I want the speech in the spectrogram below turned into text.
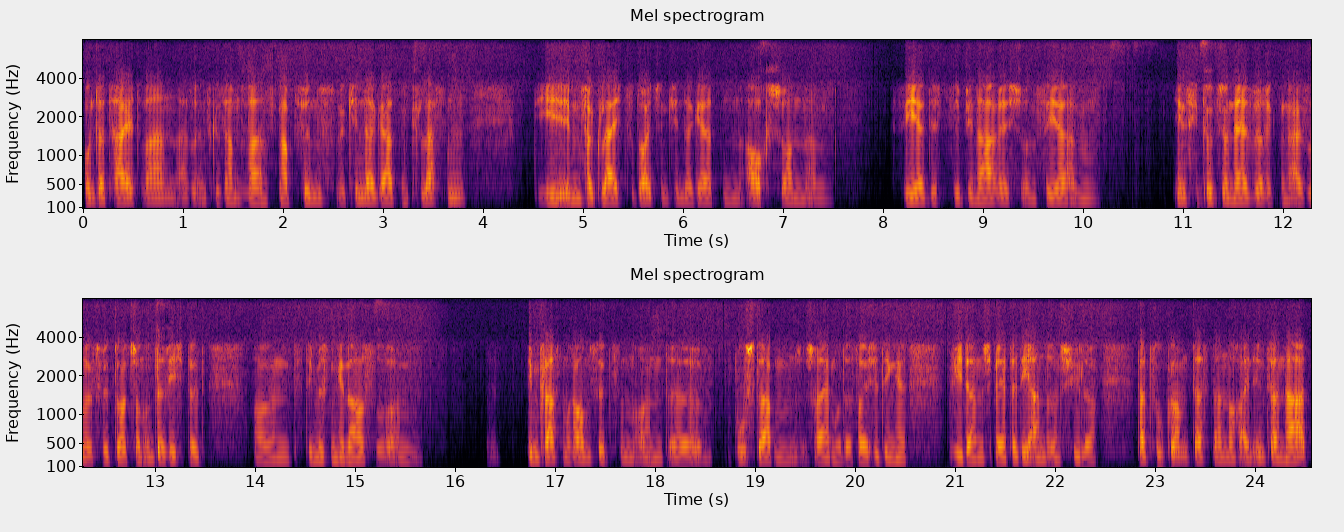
unterteilt waren. Also insgesamt waren es knapp fünf Kindergartenklassen, die im Vergleich zu deutschen Kindergärten auch schon ähm, sehr disziplinarisch und sehr ähm, institutionell wirken. Also es wird dort schon unterrichtet und die müssen genauso ähm, im Klassenraum sitzen und äh, Buchstaben schreiben oder solche Dinge, wie dann später die anderen Schüler. Dazu kommt, dass dann noch ein Internat,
